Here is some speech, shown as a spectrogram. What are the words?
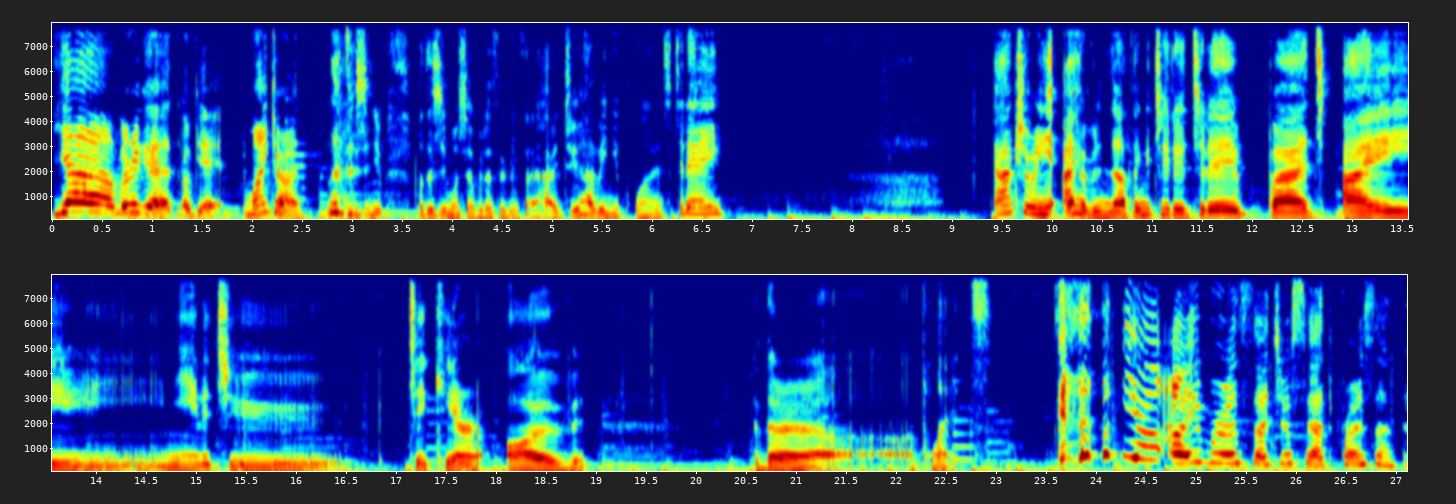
Yeah, very good. Okay, my turn. 私に、私にも喋らせてください。はい。Do you have any plans today? Actually, I have nothing to do today, but I need to take care of the plants. yeah, I'm a, such a sad person.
